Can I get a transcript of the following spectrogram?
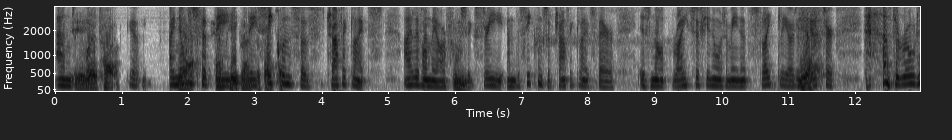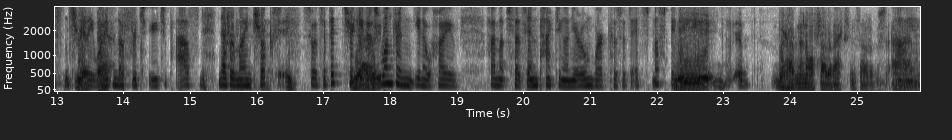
And Yeah, what- ta- yeah. I noticed Yeah, that the, the sequence of traffic lights, I live on the R463, Hmm. and the sequence of traffic lights there is not right, if you know what I mean. It's slightly out of kilter, and the road isn't really wide enough for two to pass, never mind trucks. So it's a bit tricky. I was we- wondering, you know, how how much that's impacting on your own work, because it, it must be making. we, uh, we're having an awful lot of accidents out of it, um, Ah, yeah.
